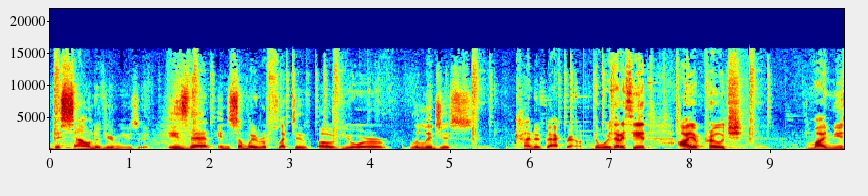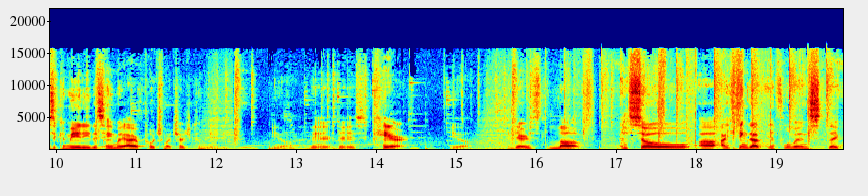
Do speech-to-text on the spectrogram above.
the sound of your music. Is that in some way reflective of your religious kind of background? the way that I see it, I approach my music community the same way I approach my church community. You know, there, there is care, you know, there is love. And so uh, I think that influenced like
